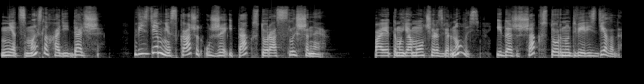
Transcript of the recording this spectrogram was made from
нет смысла ходить дальше. Везде мне скажут уже и так сто раз слышанное. Поэтому я молча развернулась и даже шаг в сторону двери сделала,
